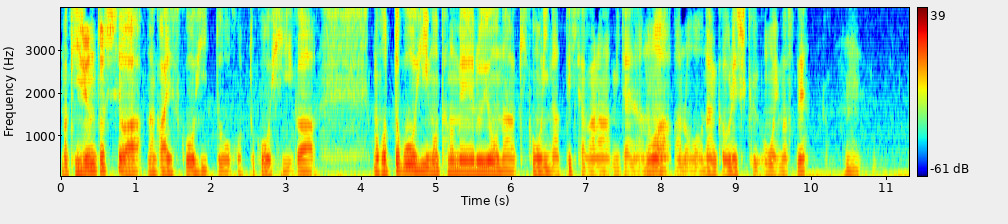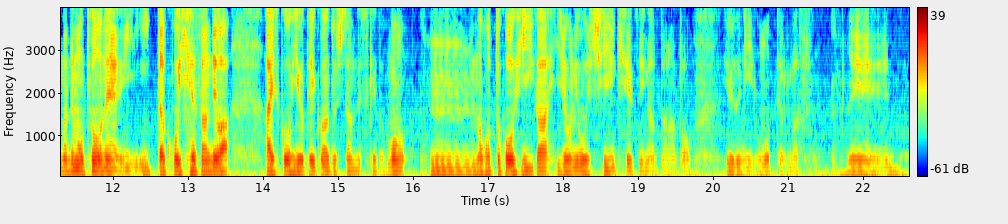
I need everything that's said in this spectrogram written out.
まあ、基準としては、なんかアイスコーヒーとホットコーヒーが、まあ、ホットコーヒーも頼めるような気候になってきたかな、みたいなのは、あのーなんか嬉しく思いますね。うん。まあ、でも今日ね、行ったコーヒー屋さんでは、アイスコーヒーをテイクアウトしたんですけども、うん、まあ、ホットコーヒーが非常に美味しい季節になったな、というふうに思っております。えー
